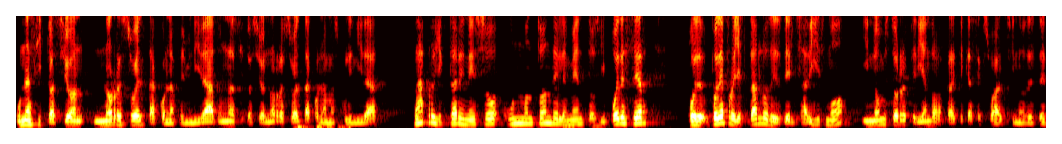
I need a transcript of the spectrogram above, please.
una situación no resuelta con la feminidad, una situación no resuelta con la masculinidad, va a proyectar en eso un montón de elementos y puede ser, puede, proyectarlo desde el sadismo, y no me estoy refiriendo a la práctica sexual, sino desde,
